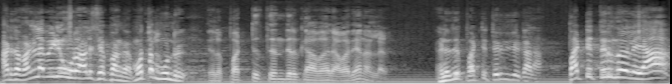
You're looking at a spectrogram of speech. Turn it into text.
அடுத்த வல்லவீடும் ஒரு ஆளு சேர்ப்பாங்க. மொத்தம் மூன்று. இதுல பட்டு தந்திருக்கா அவர்? அவதான் நல்ல என்னது? பட்டு தெரிஞ்சிருக்காளா பட்டு திருந்தது இல்லையா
